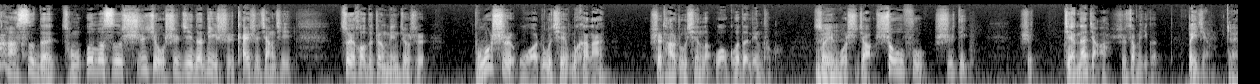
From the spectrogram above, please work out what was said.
大肆的从俄罗斯十九世纪的历史开始讲起，最后的证明就是，不是我入侵乌克兰，是他入侵了我国的领土，所以我是叫收复失地，是简单讲啊，是这么一个背景。对，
